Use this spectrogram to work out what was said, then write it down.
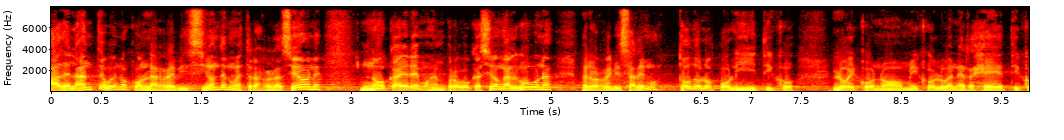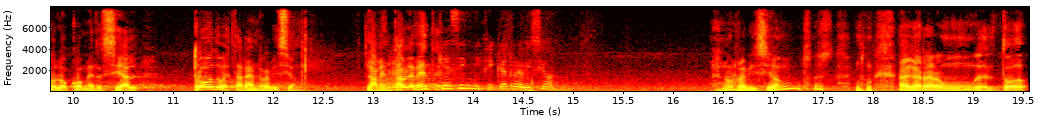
adelante, bueno, con la revisión de nuestras relaciones, no caeremos en provocación alguna, pero revisaremos todo lo político, lo económico, lo energético, lo comercial, todo estará en revisión. Lamentablemente. ¿Qué significa en revisión? Bueno, revisión, agarraron todos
